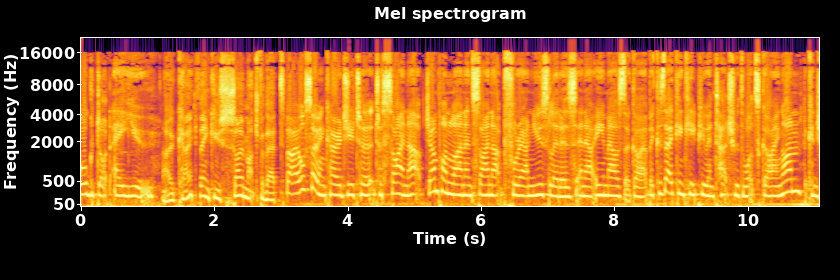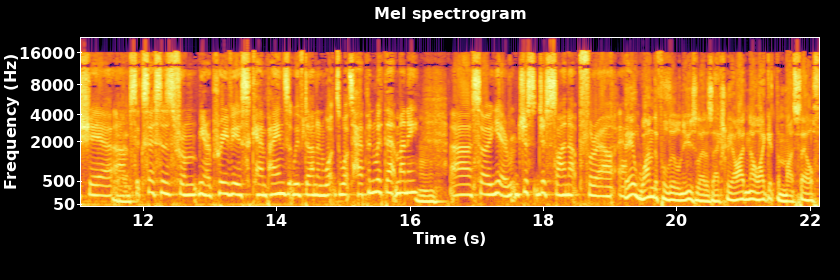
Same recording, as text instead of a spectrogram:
www.adra.org.au. okay. Thank you so much for that. But I also encourage you to, to sign up, jump online and sign up for our newsletters and our emails that go out because that can keep you in touch with what's going on. It can share Yeah. um, successes from you know previous campaigns that we've done and what's what's happened with that money. Uh, so yeah, just just sign up for our. our They're wonderful little newsletters, actually. I know I get them myself,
